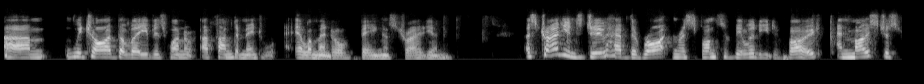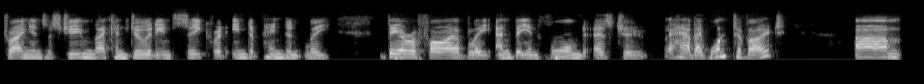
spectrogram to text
um, which I believe is one of a fundamental element of being Australian. Australians do have the right and responsibility to vote, and most Australians assume they can do it in secret, independently, verifiably, and be informed as to how they want to vote. Um,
